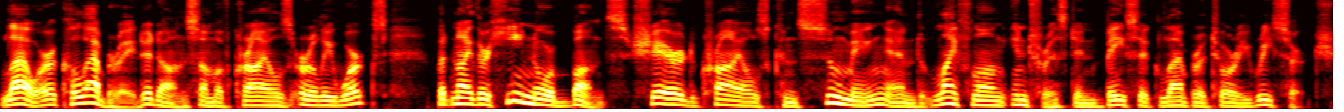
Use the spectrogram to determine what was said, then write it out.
Lauer collaborated on some of Crile's early works, but neither he nor Bunts shared Crile's consuming and lifelong interest in basic laboratory research.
